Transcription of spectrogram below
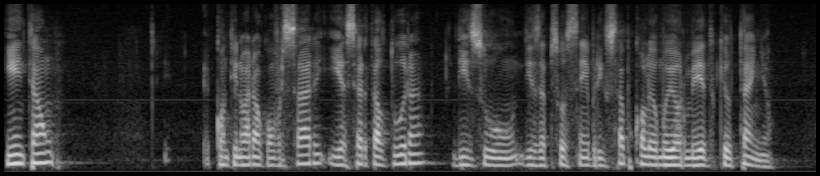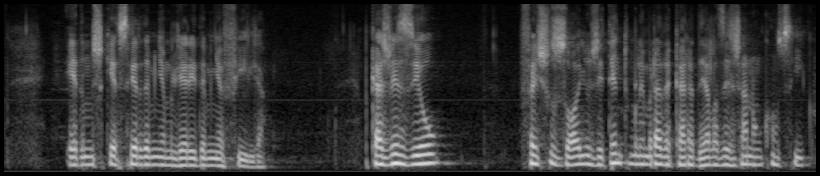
E então continuaram a conversar e a certa altura diz, o, diz a pessoa sem abrigo, sabe qual é o maior medo que eu tenho? É de me esquecer da minha mulher e da minha filha. Porque às vezes eu fecho os olhos e tento me lembrar da cara delas e já não consigo.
